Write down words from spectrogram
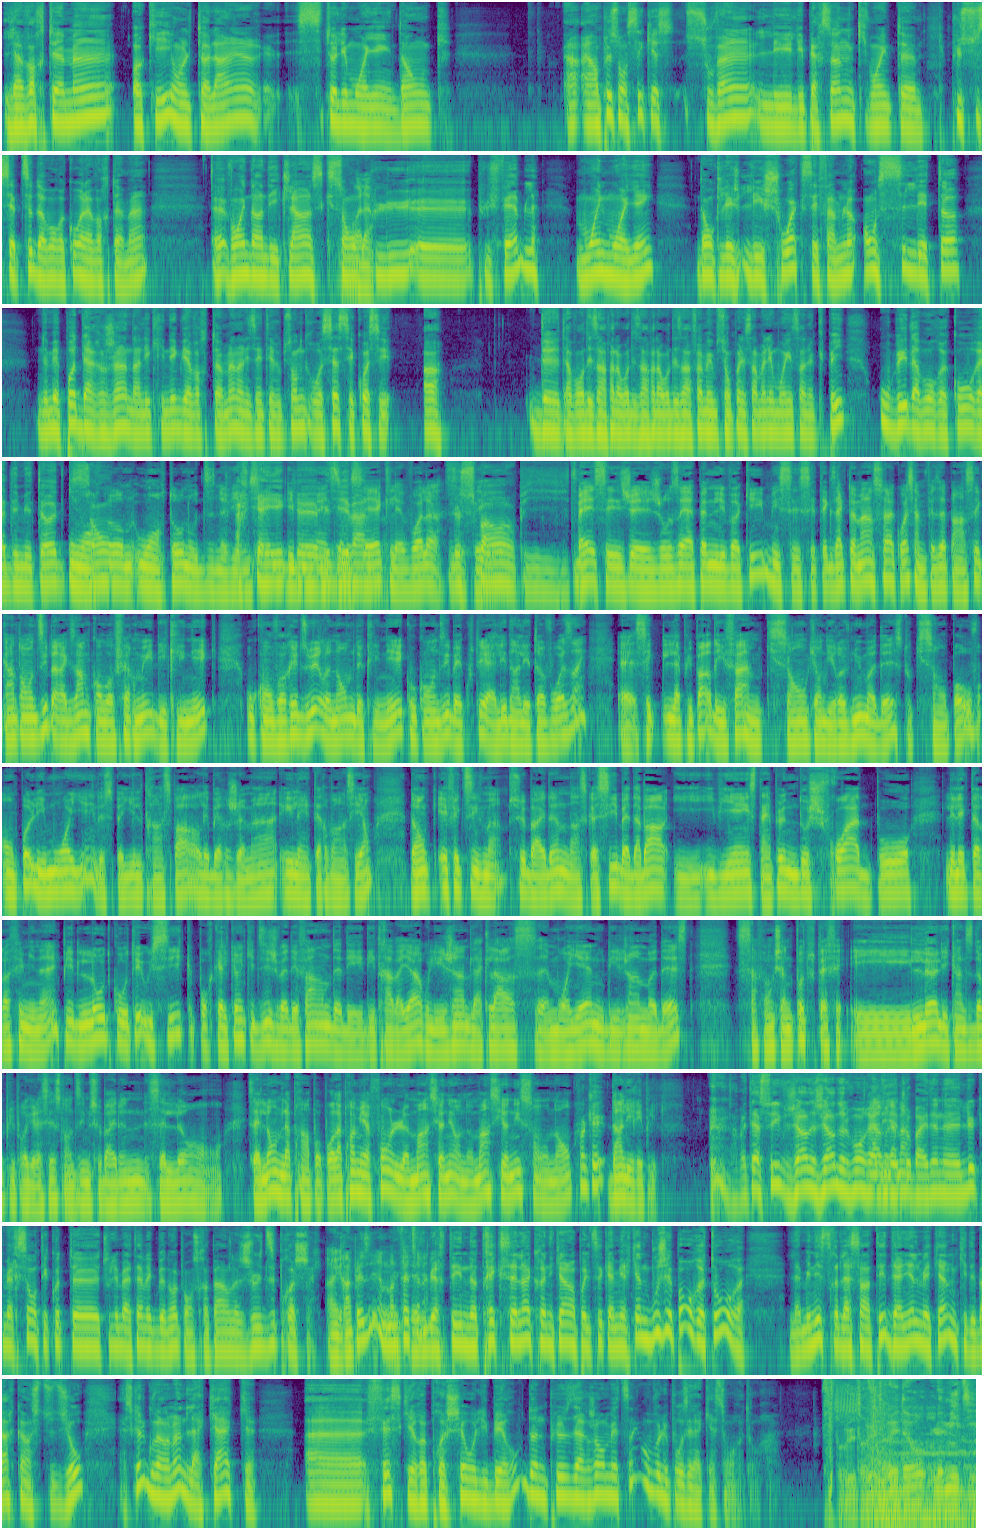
l'avortement, OK, on le tolère si tu as les moyens. Donc, en plus, on sait que souvent, les, personnes qui vont être euh, plus susceptibles d'avoir recours à l'avortement euh, vont être dans des classes qui sont plus, euh, plus faibles, moins de moyens. Donc, les, les choix que ces femmes-là ont, si l'État ne met pas d'argent dans les cliniques d'avortement, dans les interruptions de grossesse, c'est quoi? C'est A, d'avoir des enfants, d'avoir des enfants, d'avoir des enfants, même si on n'a pas nécessairement les moyens de s'en occuper, ou B, d'avoir recours à des méthodes qui où sont... On retourne, où on retourne au 19e siècle, début 20e siècle, voilà. Le sport, puis... Ben, c'est, j'osais à peine l'évoquer, mais c'est exactement ça à quoi ça me faisait penser. Quand on dit, par exemple, qu'on va fermer des cliniques, ou qu'on va réduire le nombre de cliniques, ou qu'on dit, ben écoutez, allez dans l'État voisin, euh, c'est que la plupart des femmes qui sont qui ont des revenus modestes ou qui sont pauvres ont pas les moyens de se payer le transport, l'hébergement et l'intervention. Donc, effectivement, M. Biden, dans ce cas-ci, ben d'abord, il, il, vient, c'est un peu une douche froide pour l'électorat féminin. Puis de l'autre côté aussi, pour quelqu'un qui dit je vais défendre des, des, travailleurs ou les gens de la classe moyenne ou des gens modestes, ça fonctionne pas tout à fait. Et là, les candidats plus progressistes ont dit, M. Biden, celle-là, on, celle-là, on ne la prend pas. Pour la première fois, on l'a mentionné, on a mentionné son nom dans les répliques. Ça va être à suivre. J'ai hâte, de le voir Ah, vraiment. Joe Biden. Euh, Luc, merci. On t'écoute euh, tous les matins avec Benoît, puis on se reparle jeudi prochain. Un grand plaisir. Une bonne fête de La semaine. liberté, notre excellent chroniqueur en politique américaine. Bougez pas au retour. La ministre de la Santé, Danielle McCann, qui débarque en studio. Est-ce que le gouvernement de la CAQ euh, fait ce qu'il reprochait aux libéraux, donne plus d'argent aux médecins? On va lui poser la question au retour. Trudeau, le midi.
